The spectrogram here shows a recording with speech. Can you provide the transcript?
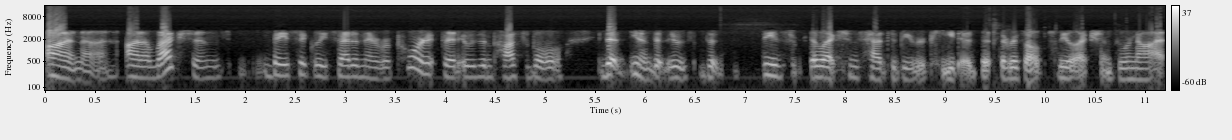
on uh, on elections, basically said in their report that it was impossible that you know that it was that these elections had to be repeated, that the results of the elections were not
